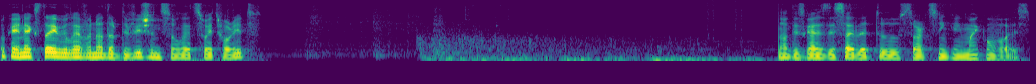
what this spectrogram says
Okay, next day we'll have another division, so let's wait for it. Now these guys decided to start sinking my convoys.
